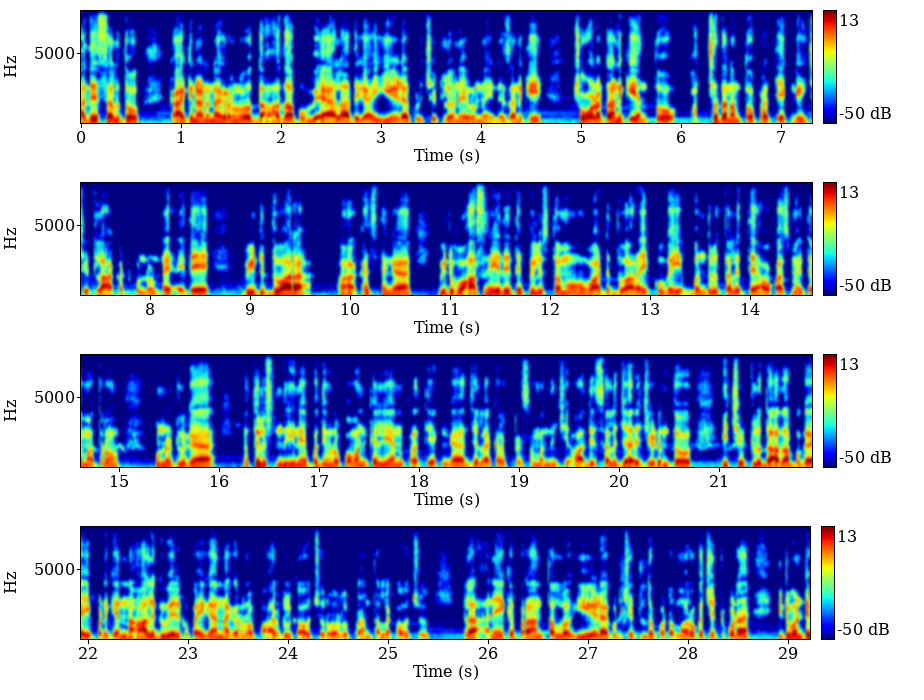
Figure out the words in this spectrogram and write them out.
ఆదేశాలతో కాకినాడ నగరంలో దాదాపు వేలాదిగా ఈ ఏడాకుల చెట్లు అనేవి ఉన్నాయి. నిజానికి చూడటానికి ఎంతో పచ్చదనంతో ప్రత్యేకంగా ఈ చెట్లు ఆకట్టుకుంటూ ఉంటాయి. అయితే వీటి ద్వారా ఖచ్చితంగా వీటి వాసన ఏదైతే పీలుస్తామో వాటి ద్వారా ఎక్కువగా ఇబ్బందులు తలెత్తే అవకాశం అయితే మాత్రం ఉన్నట్లుగా తెలుస్తుంది. ఈ నేపథ్యంలో పవన్ కళ్యాణ్ ప్రత్యేకంగా జిల్లా కలెక్టర్‌కి సంబంధించి ఆదేశాలు జారీ చేయడంతో ఈ చెట్లు దాదాపుగా ఇప్పటికే 4000కు పైగా నగరంలో పార్కులు కావచ్చు, రూరల్ ప్రాంతాల్లో కావచ్చు, ఇలా అనేక ప్రాంతాల్లో ఈ ఏడాకుడి చెట్లతో పాటు మరొక చెట్టు కూడా ఇటువంటి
